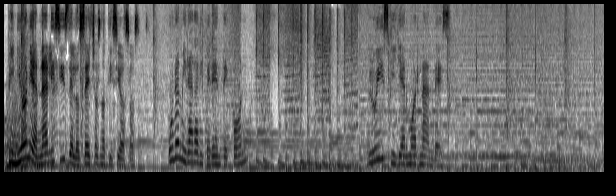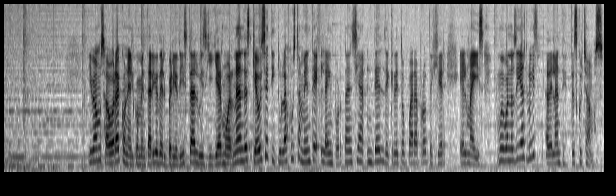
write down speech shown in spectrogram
Opinión y análisis de los hechos noticiosos. Una mirada diferente con Luis Guillermo Hernández. Y vamos ahora con el comentario del periodista Luis Guillermo Hernández, que hoy se titula justamente La importancia del decreto para proteger el maíz. Muy buenos días, Luis. Adelante, te escuchamos.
